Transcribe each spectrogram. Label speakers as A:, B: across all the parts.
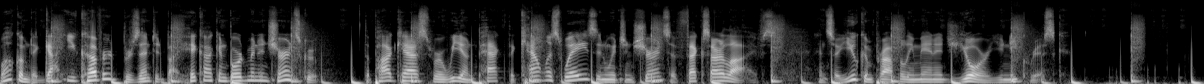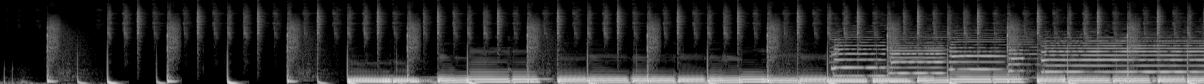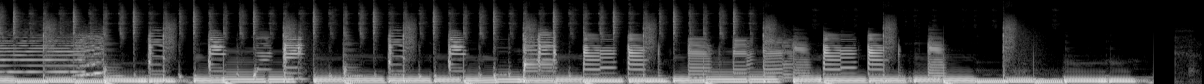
A: Welcome to Got You Covered, presented by Hickok and Boardman Insurance Group, the podcast where we unpack the countless ways in which insurance affects our lives, and so you can properly manage your unique risk.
